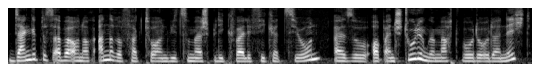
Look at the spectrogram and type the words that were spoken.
Dann gibt es aber auch noch andere Faktoren, wie zum Beispiel die Qualifikation, also ob ein Studium gemacht wurde oder nicht,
